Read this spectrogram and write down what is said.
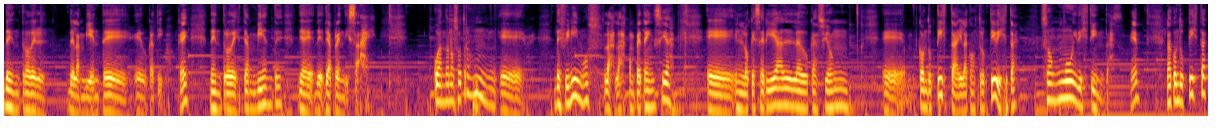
dentro del, del ambiente educativo, ¿okay? dentro de este ambiente de, de aprendizaje. Cuando nosotros mm, eh, definimos las, las competencias eh, en lo que sería la educación eh, conductista y la constructivista, son muy distintas. ¿bien? La conductista,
